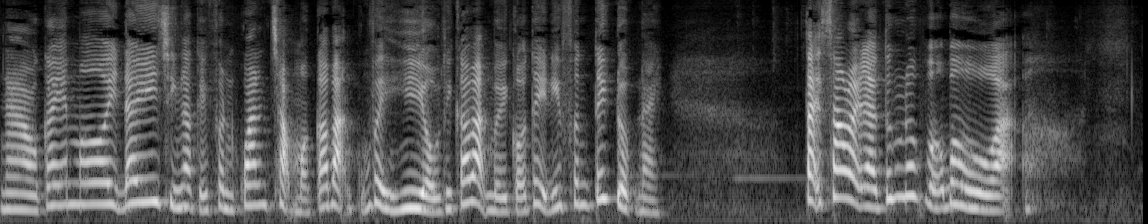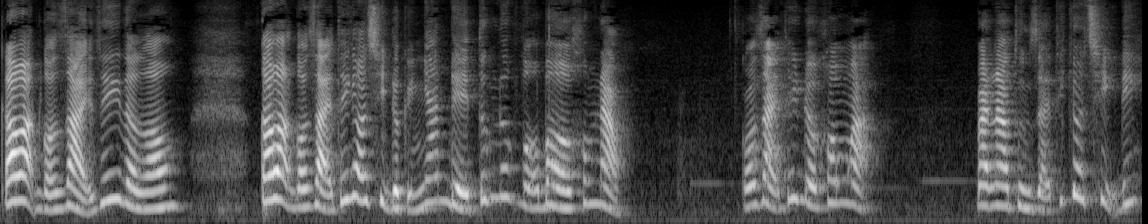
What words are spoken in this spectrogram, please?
Nào các em ơi, đây chính là cái phần quan trọng mà các bạn cũng phải hiểu thì các bạn mới có thể đi phân tích được này. Tại sao lại là tức nước vỡ bờ ạ? Các bạn có giải thích được không? Các bạn có giải thích cho chị được cái nhan đề tức nước vỡ bờ không nào? Có giải thích được không ạ? Bạn nào thử giải thích cho chị đi.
